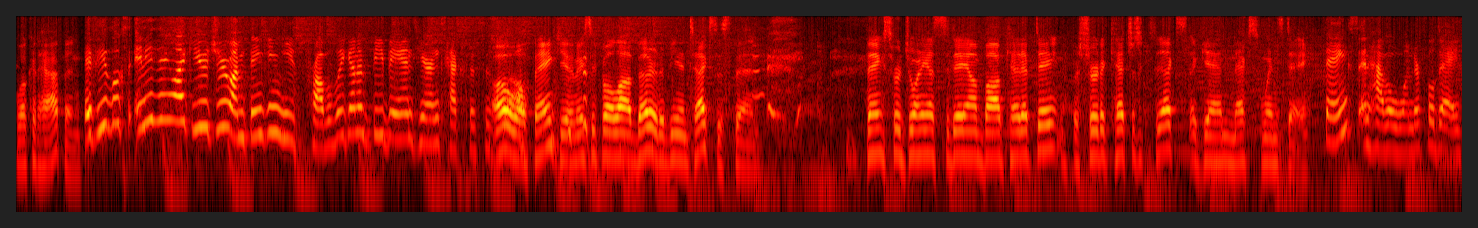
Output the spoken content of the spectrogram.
what could happen? If he looks anything like you, Drew, I'm thinking he's probably going to be banned here in Texas as oh, well. Oh, well, thank you. It makes me feel a lot better to be in Texas then. Thanks for joining us today on Bobcat Update. Be sure to catch us next again next Wednesday. Thanks, and have a wonderful day.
